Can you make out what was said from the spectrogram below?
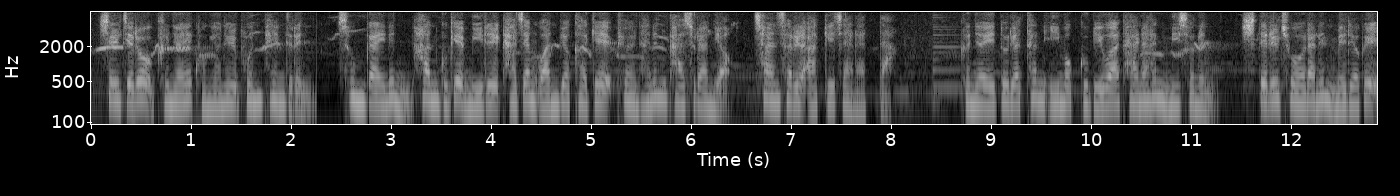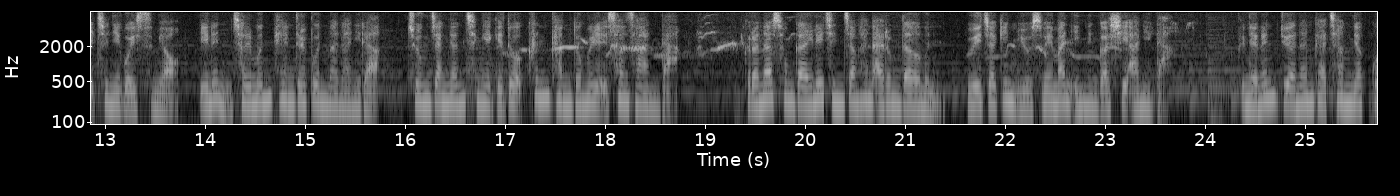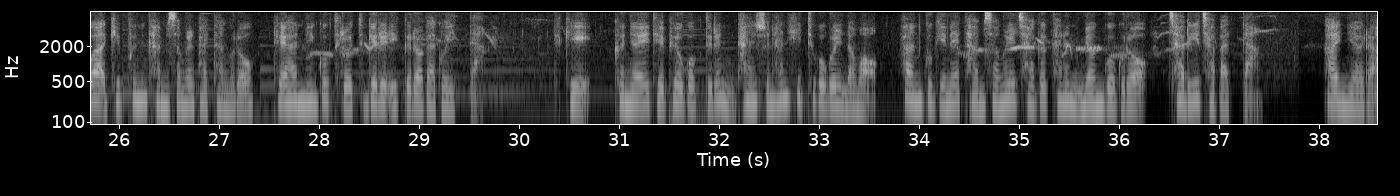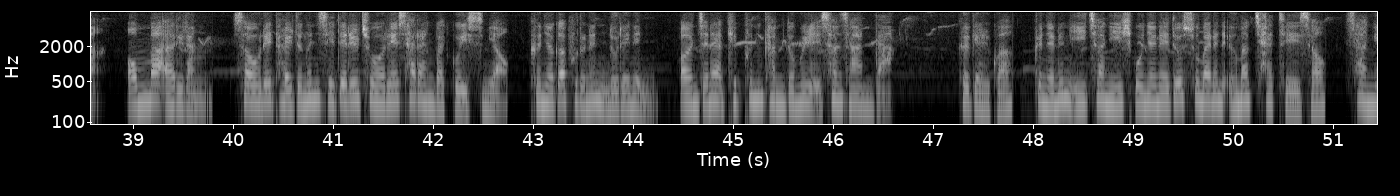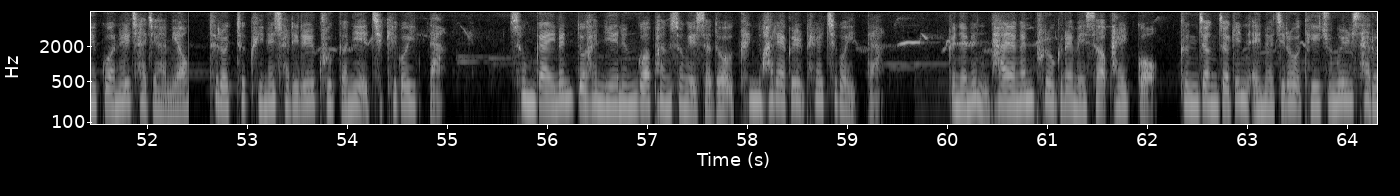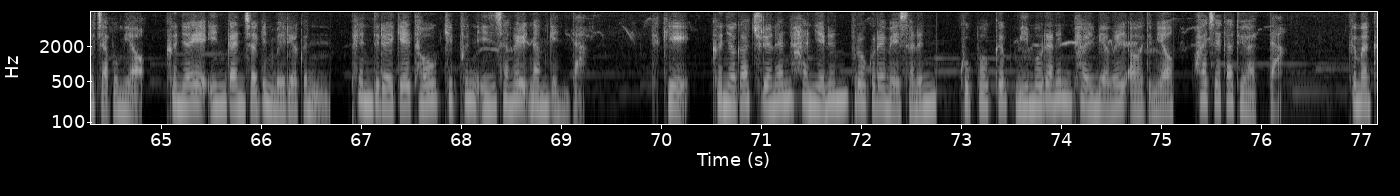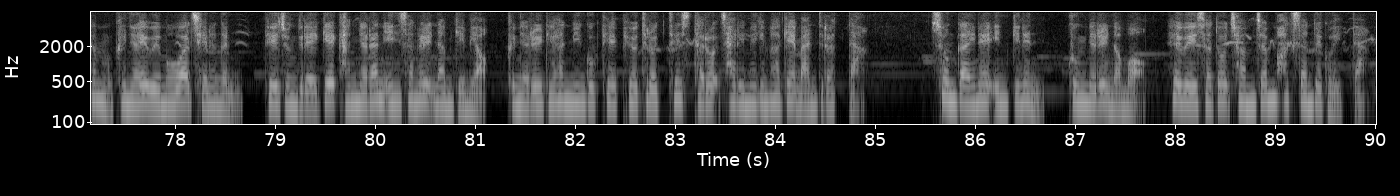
실제로 그녀의 공연을 본 팬들은 송가인은 한국의 미를 가장 완벽하게 표현하는 가수라며 찬사를 아끼지 않았다. 그녀의 또렷한 이목구비와 단아한 미소는 시대를 초월하는 매력을 지니고 있으며 이는 젊은 팬들뿐만 아니라 중장년층에게도 큰 감동을 선사한다. 그러나 송가인의 진정한 아름다움은 외적인 요소에만 있는 것이 아니다. 그녀는 뛰어난 가창력과 깊은 감성을 바탕으로 대한민국 트로트계를 이끌어가고 있다. 특히 그녀의 대표곡들은 단순한 히트곡을 넘어 한국인의 감성을 자극하는 명곡으로 자리 잡았다. 가인여라, 엄마 아리랑, 서울의 달 등은 세대를 초월해 사랑받고 있으며 그녀가 부르는 노래는 언제나 깊은 감동을 선사한다. 그 결과 그녀는 2025년에도 수많은 음악 차트에서 상위권을 차지하며 트로트 퀸의 자리를 굳건히 지키고 있다. 송가인은 또한 예능과 방송에서도 큰 활약을 펼치고 있다. 그녀는 다양한 프로그램에서 밝고 긍정적인 에너지로 대중을 사로잡으며 그녀의 인간적인 매력은 팬들에게 더욱 깊은 인상을 남긴다. 특히 그녀가 출연한 한 예능 프로그램에서는 국보급 미모라는 별명을 얻으며 화제가 되었다. 그만큼 그녀의 외모와 재능은 대중들에게 강렬한 인상을 남기며 그녀를 대한민국 대표 트로트 스타로 자리매김하게 만들었다. 송가인의 인기는 국내를 넘어 해외에서도 점점 확산되고 있다.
